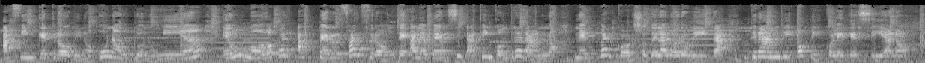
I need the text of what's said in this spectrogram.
affinché trovino un'autonomia e un modo per, per far fronte alle avversità che incontreranno nel percorso della loro vita, grandi o piccole che siano.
